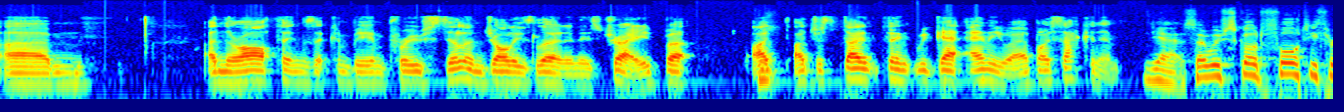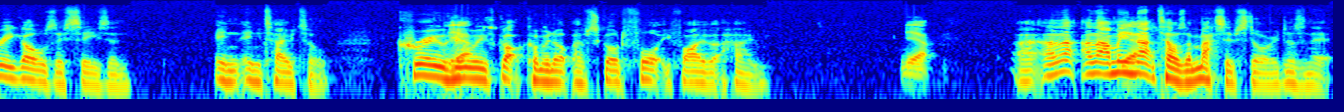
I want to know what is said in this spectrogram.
Um, and there are things that can be improved still, and Jolley's learning his trade, but I, I just don't think we get anywhere by sacking him. Yeah, so we've scored 43 goals this season in, in total. Crewe, who Yeah. we've got coming up, have scored 45 at home. Yeah. Uh, and, that, and I mean, Yeah. that tells a massive story, doesn't it?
